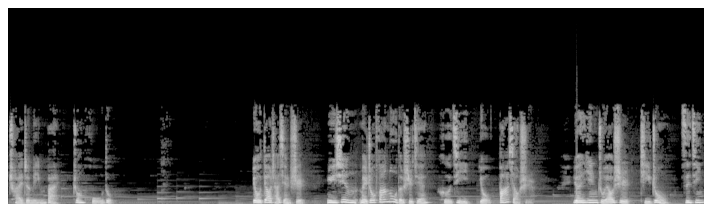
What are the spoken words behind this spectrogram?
揣着明白装糊涂。有调查显示，女性每周发怒的时间合计有八小时，原因主要是体重、资金、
